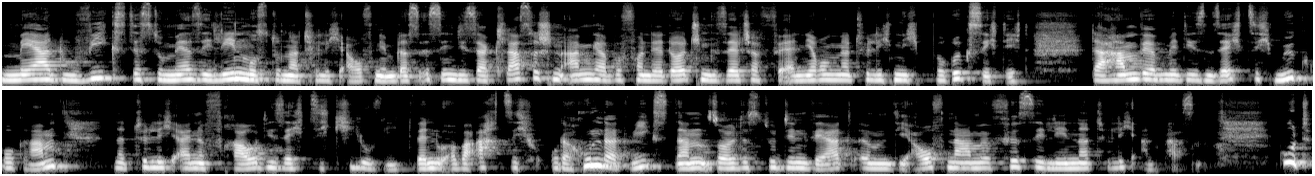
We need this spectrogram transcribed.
mehr du wiegst, desto mehr Selen musst du natürlich aufnehmen. Das ist in dieser klassischen Angabe von der Deutschen Gesellschaft für Ernährung natürlich nicht berücksichtigt. Da haben wir mit diesen 60 Mikrogramm natürlich eine Frau, die 60 Kilo wiegt. Wenn du aber 80 oder 100 wiegst, dann solltest du den Wert, ähm, die Aufnahme für Selen natürlich anpassen. Gut.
